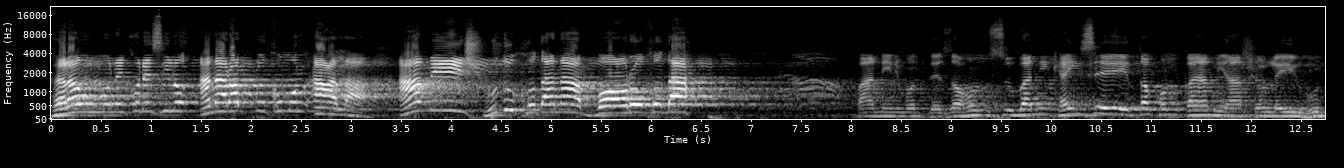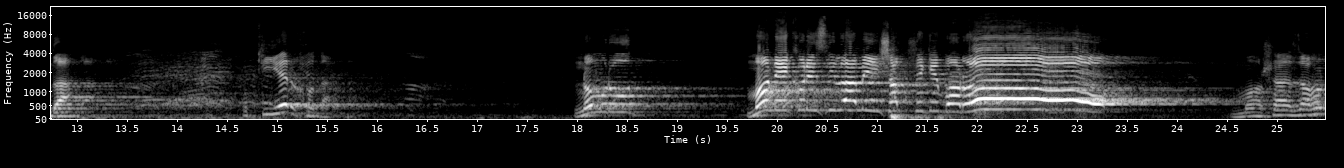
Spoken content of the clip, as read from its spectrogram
ফেরাউন মনে করেছিল, আনা রব্বুকুমুল আলা। আমি শুধু খোদা না, বড় খোদা। পানির মধ্যে যখন সুবানি খাইছে, তখন কয়, আমি আসলেই হুদা। কিয়ের খোদা? নমরুদ মনে করেছিল, আমি সব থেকে বড়। মশা যখন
